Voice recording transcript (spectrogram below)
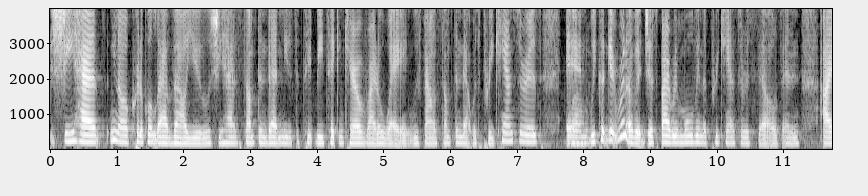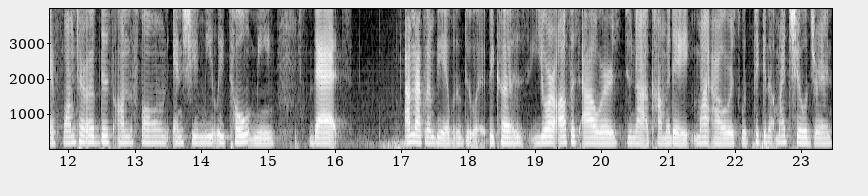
she had, you know, a critical lab value. She had something that needed to ta- be taken care of right away. We found something that was precancerous, and we could get rid of it just by removing the precancerous cells. And I informed her of this on the phone, and she immediately told me that I'm not going to be able to do it because your office hours do not accommodate my hours with picking up my children,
